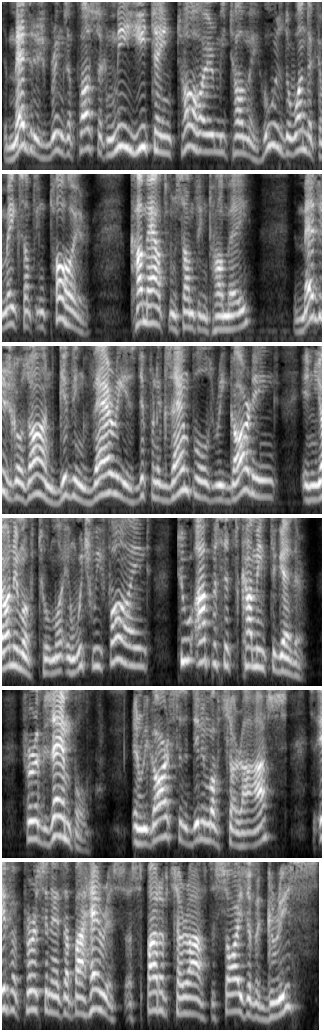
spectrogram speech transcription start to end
the Medrash brings a pasuk, Mi Yitain Toher Mitome. Who is the one that can make something Toher come out from something Tomei? The Medrash goes on giving various different examples regarding in Yonim of Tuma, in which we find two opposites coming together. For example, in regards to the dinim of Tsaras, so if a person has a baheris, a spot of tsaras, the size of a gris,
